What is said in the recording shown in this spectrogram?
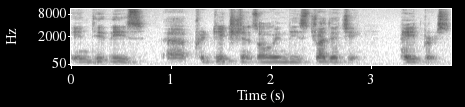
in the, these uh, predictions or in these strategy papers,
